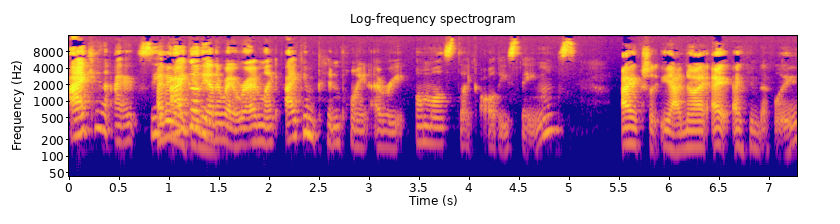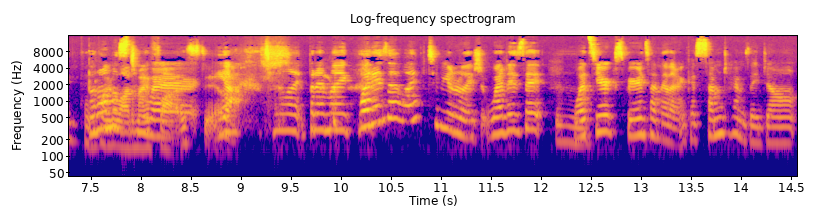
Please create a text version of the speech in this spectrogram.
I can I see I I, go the other way where I'm like I can pinpoint every almost like all these things, I actually, yeah, no, I, I, I can definitely pinpoint a lot of my where flaws too. yeah, like, but I'm like, what is it like to be in a relationship? What is it? Mhm. What's your experience on the other end? Because sometimes I don't,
